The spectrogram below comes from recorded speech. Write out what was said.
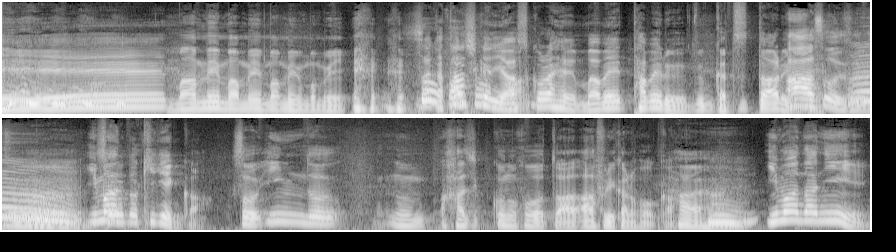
え豆豆豆豆。なんか確かにあそこら辺豆食べる文化ずっとあるよね。ああそうですそうです、うん。うん。今の起源か。そうインドの端っこの方とあアフリカの方か。はいはい。うん。いま、未だに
